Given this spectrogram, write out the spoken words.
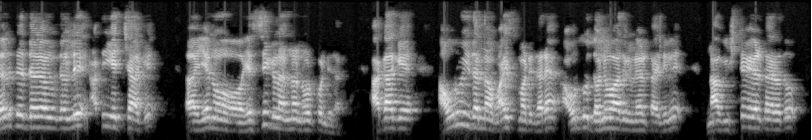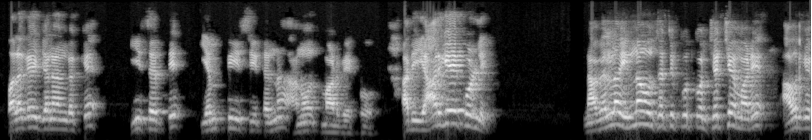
ದಲಿತ ಜನಾಂಗದಲ್ಲಿ ಅತಿ ಹೆಚ್ಚಾಗಿ ಏನು ಎಸ್ ಸಿಗಳನ್ನ ನೋಡ್ಕೊಂಡಿದ್ದಾರೆ. ಹಾಗಾಗಿ ಅವರು ಇದನ್ನ ವಾಯ್ಸ್ ಮಾಡಿದ್ದಾರೆ, ಅವ್ರಿಗೂ ಧನ್ಯವಾದಗಳು ಹೇಳ್ತಾ ಇದೀವಿ ನಾವು ಇಷ್ಟೇ ಹೇಳ್ತಾ ಇರೋದು, ಬಲಗೈ ಜನಾಂಗಕ್ಕೆ ಈ ಸರ್ತಿ ಎಂ ಪಿ ಸೀಟ್ ಅನ್ನ ಅನೌನ್ಸ್ ಮಾಡಬೇಕು. ಅದು ಯಾರಿಗೇ ಕೊಡ್ಲಿ. ನಾವೆಲ್ಲ ಇನ್ನೂ ಒಂದ್ ಸರ್ತಿ ಕೂತ್ಕೊಂಡು ಚರ್ಚೆ ಮಾಡಿ ಅವ್ರಿಗೆ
